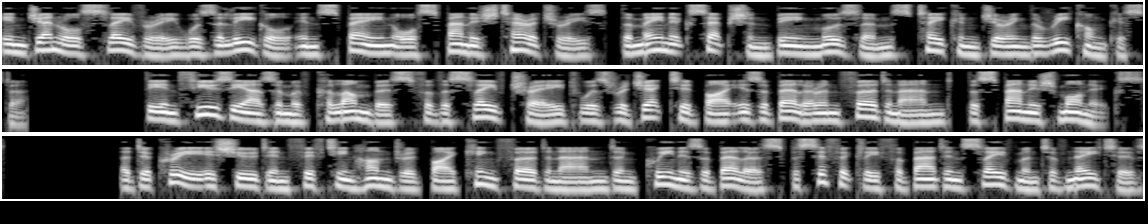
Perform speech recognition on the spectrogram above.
In general slavery was illegal in Spain or Spanish territories, the main exception being Muslims taken during the Reconquista. The enthusiasm of Columbus for the slave trade was rejected by Isabella and Ferdinand, the Spanish monarchs. A decree issued in 1500 by King Ferdinand and Queen Isabella specifically forbade enslavement of natives,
